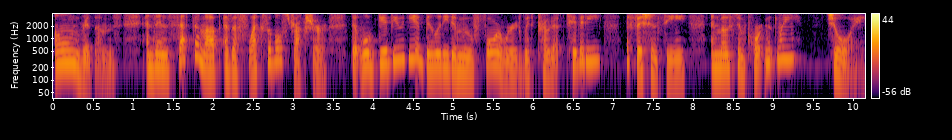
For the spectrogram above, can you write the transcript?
own rhythms and then set them up as a flexible structure that will give you the ability to move forward with productivity, efficiency, and most importantly, joy.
